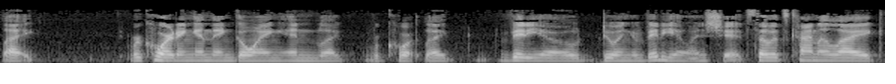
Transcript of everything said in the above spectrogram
like recording and then going and like record like video, doing a video and shit. So it's kind of like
